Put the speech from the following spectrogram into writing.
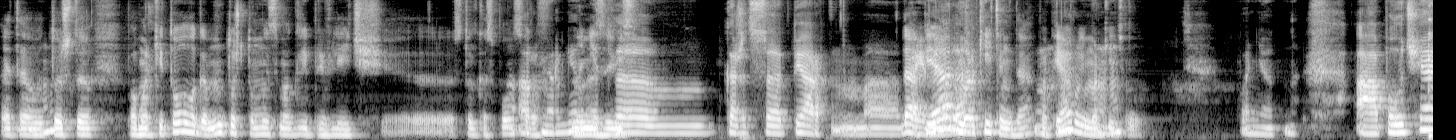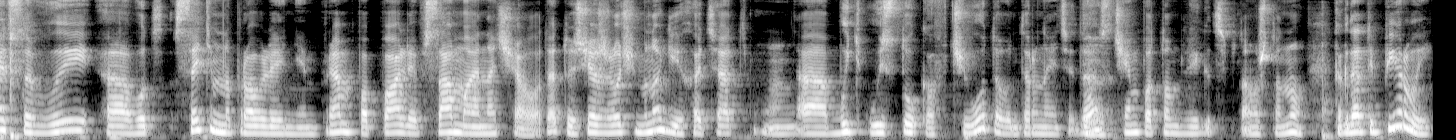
Это угу. вот то, что по маркетологам, ну то, что мы смогли привлечь э, столько спонсоров Акмерген, на независимость. Это, кажется, пиар. Да, премия, пиар, да? маркетинг, да, угу. по пиару и маркетингу. Угу. Понятно. А получается, вы а, вот с этим направлением прям попали в самое начало, да? То есть сейчас же очень многие хотят а, быть у истоков чего-то в интернете, да, mm. с чем потом двигаться, потому что, ну, когда ты первый,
